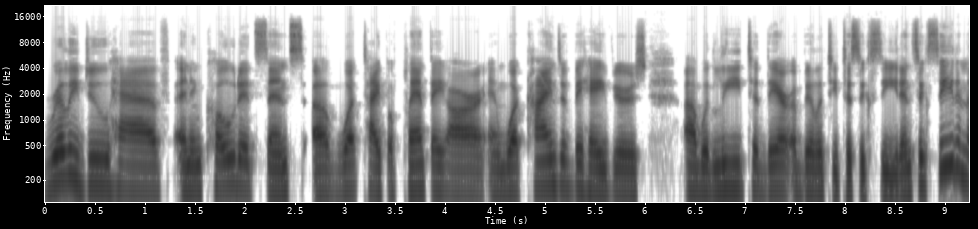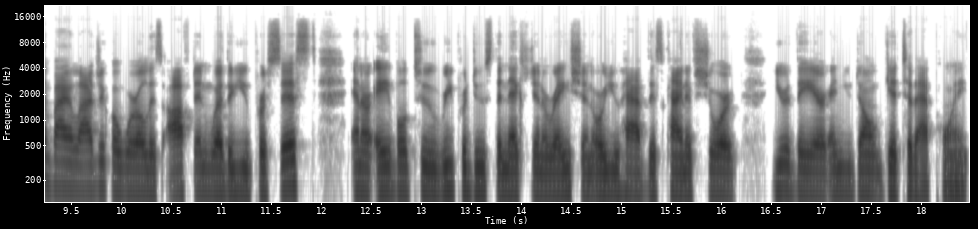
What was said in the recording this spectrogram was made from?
really do have an encoded sense of what type of plant they are and what kinds of behaviors uh, would lead to their ability to succeed. And succeed in the biological world is often whether you persist and are able to reproduce the next generation or you have this kind of short, you're there and you don't get to that point.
